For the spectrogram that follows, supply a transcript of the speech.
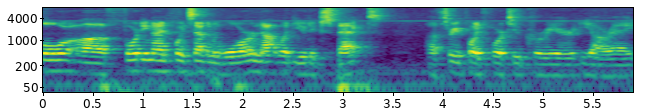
for uh, 49.7 WAR, not what you'd expect. A 3.42 career ERA,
